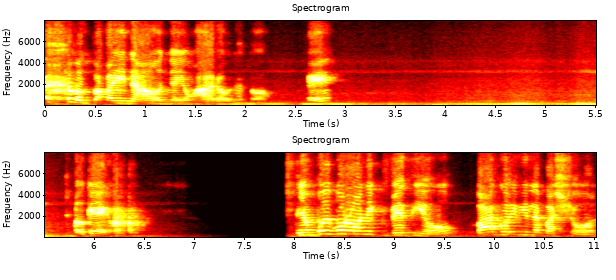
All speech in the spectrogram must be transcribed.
magpakainahon ngayong araw na to. Okay? Okay. Yung pulboronic video, bago inilabas yun,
